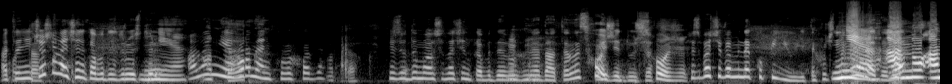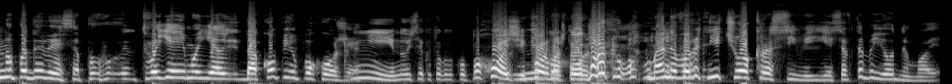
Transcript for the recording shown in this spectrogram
А це Отак. нічого, що начинка буде з другої сторони? Ні, Але ні, отак. гарненько виходить. отак. Я ж думала, що начинка буде виглядати, але схожі дуже. Схоже. Щось бачу, ви мене копіюєте. Хочете Ні, а да? ну, а ну подивися, по- твоє і моє на копію похоже. Ні, ну як тако похожі, Не форма ж то похожі. однакова. У мене воротничок красивий є, а в тебе його немає.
